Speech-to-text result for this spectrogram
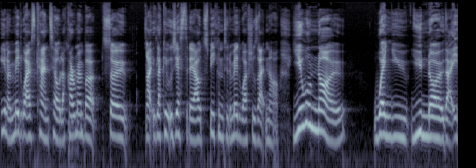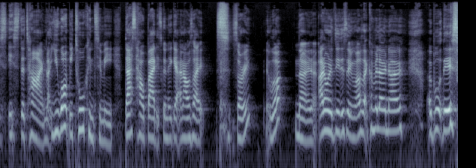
you know, midwives can tell. Like I remember, so like like it was yesterday. I was speaking to the midwife. She was like, no, you will know when you you know that it's it's the time like you won't be talking to me that's how bad it's to get and i was like sorry? What? No no i don't want to do this anymore. I was like camilo no. I bought this.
